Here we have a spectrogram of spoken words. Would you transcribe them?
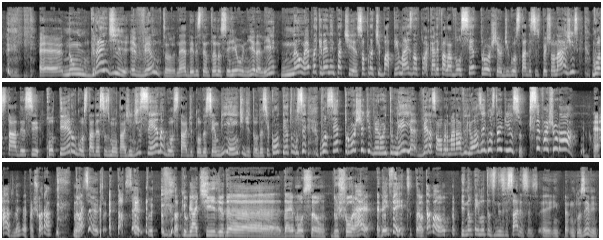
É, num grande evento, né, deles tentando se reunir ali, não é pra querer empatia, é só pra te bater mais na tua cara e falar: você é trouxa de gostar desses personagens, gostar desse roteiro, gostar dessas montagens de cena, gostar de todo esse ambiente, de todo esse contexto. Você, você é trouxa de ver 86, ver essa obra maravilhosa e gostar disso. Que você vai chorar. É errado, né? É pra chorar. Não tá é? certo, tá certo. Só que o gatilho da, da emoção do chorar é bem feito, então tá bom. E não tem lutas desnecessárias, é, então, inclusive?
